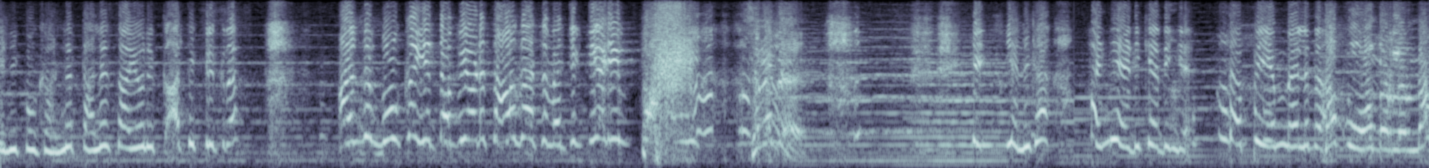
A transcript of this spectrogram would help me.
எனக்கு உங்க அண்ணன் தலை சாயோன்னு காத்துட்டு இருக்கிற அந்த மூக்கைய தம்பியோட சாகாசம் வச்சுக்கிட்டே எனக்கு அண்ணி அடிக்காதீங்க. தப்பு என் மேலதான். தப்பு ஓம்பர்ல இருந்தா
